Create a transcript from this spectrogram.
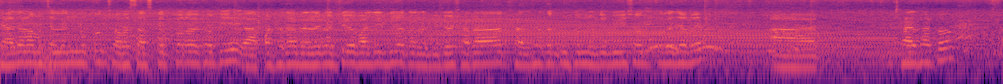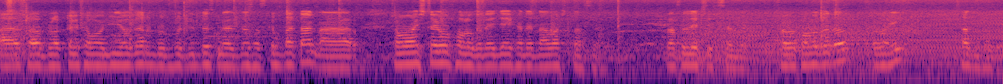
যারা যারা আমার চ্যানেল নতুন, সবাই সাবস্ক্রাইব করে আর পাশে থাকা বাজিয়ে দিও, তাহলে ভিডিও সারার সাথে সাথে নতুন নোটিফিকেশন চলে যাবে। আর সাথে থাকো, আর সব ব্লগটাকে সবাই নিয়োগ করে পর্যন্ত স্ম্যাচ দ্য সাবস্ক্রাইব বাটন আর সবাই ইনস্টাগ্রাম ফলো করে যে এখানে নাম আসতে আছে সিক্স সবাই ফলো করো, সবাই সাথে থাকো।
